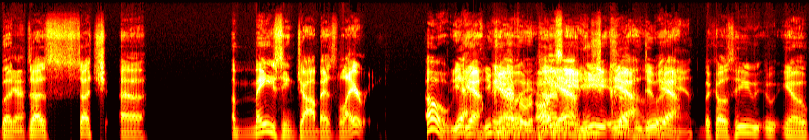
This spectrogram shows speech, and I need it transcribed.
but Yeah. does such a amazing job as Larry. Oh yeah. yeah. You can know, never oh, replace yeah. it. You he couldn't yeah, do it, yeah, man. because he, you know,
